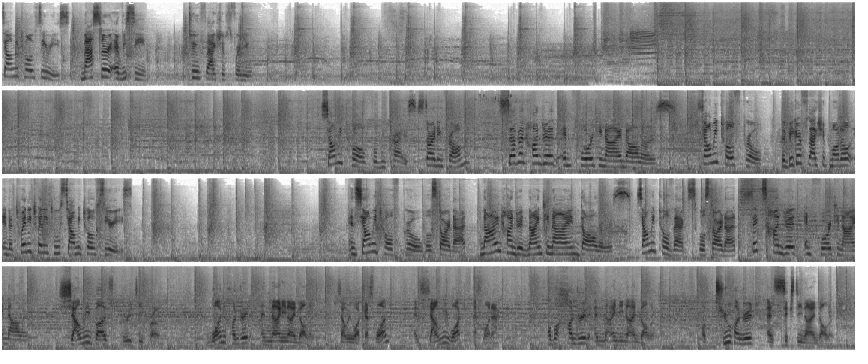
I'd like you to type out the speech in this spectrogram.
Xiaomi 12 series. Master every scene. Two flagships for you. Xiaomi 12 will be priced starting from $749. Xiaomi 12 Pro, the bigger flagship model in the 2022 Xiaomi 12 series. And Xiaomi 12 Pro will start at $999. Xiaomi 12X will start at $649. Xiaomi Buds 3T Pro, $199. Xiaomi Watch S1 and Xiaomi Watch S1 Active of $199 of $269.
